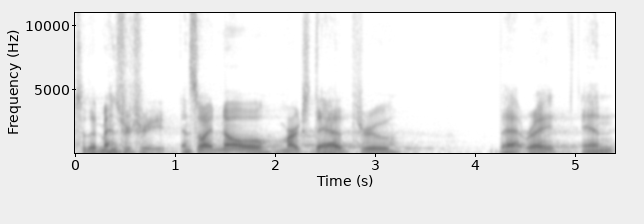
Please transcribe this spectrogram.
to the men's retreat. And so I know Mark's dad through that, right? And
